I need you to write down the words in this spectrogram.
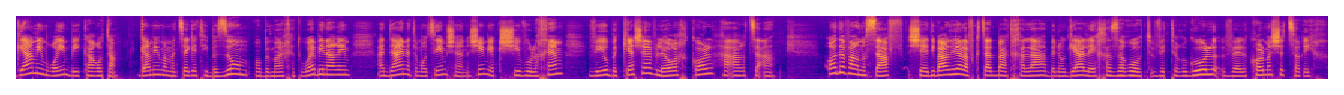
גם אם רואים בעיקר אותה. גם אם המצגת היא בזום או במערכת וובינארים, עדיין אתם רוצים שאנשים יקשיבו לכם ויהיו בקשב לאורך כל ההרצאה. עוד דבר נוסף, שדיברתי עליו קצת בהתחלה, בנוגע לחזרות ותרגול ולכל מה שצריך.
